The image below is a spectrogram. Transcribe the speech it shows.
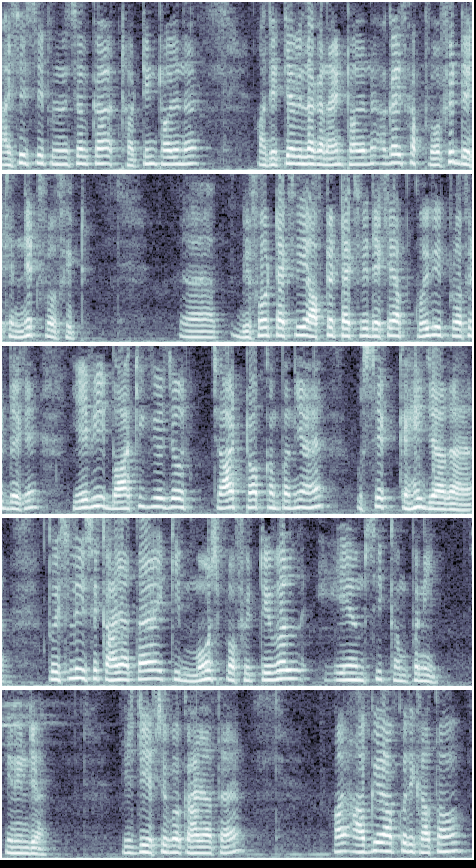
आई सी सी का थर्टीन थाउज़ेंड है। आदित्य बिरला का नाइन थाउज़ेंड है। अगर इसका प्रॉफिट देखें नेट प्रॉफिट बिफोर टैक्स भी आफ्टर टैक्स भी देखें, आप कोई भी प्रॉफिट देखें, ये भी बाकी की जो चार टॉप कंपनियाँ हैं, उससे कहीं ज़्यादा है। तो इसलिए इसे कहा जाता है कि most profitable A company in India. H D F C को कहा जाता है। और आगे आपको दिखाता हूँ।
